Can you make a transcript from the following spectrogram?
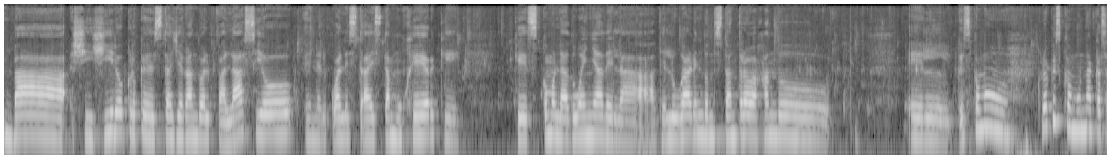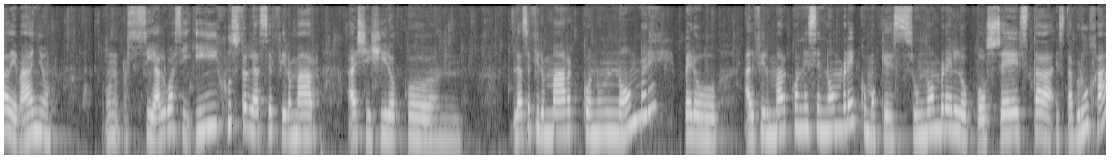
va Shihiro, creo que está llegando al palacio, en el cual está esta mujer que, que es como la dueña del lugar en donde están trabajando el es como creo que es como una casa de baño sí algo así. Y justo le hace firmar a Shihiro con le hace firmar con un nombre pero al firmar con ese nombre como que su nombre lo posee esta esta bruja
